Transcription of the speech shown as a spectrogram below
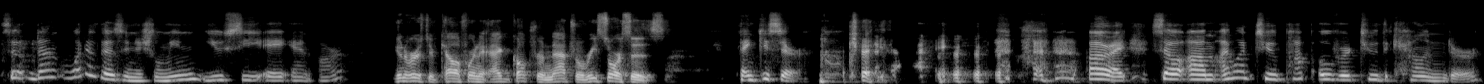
So, Don, what do those initials mean? U C A N R? University of California Agriculture and Natural Resources. Thank you, sir. Okay. All right. So um, I want to pop over to the calendar,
